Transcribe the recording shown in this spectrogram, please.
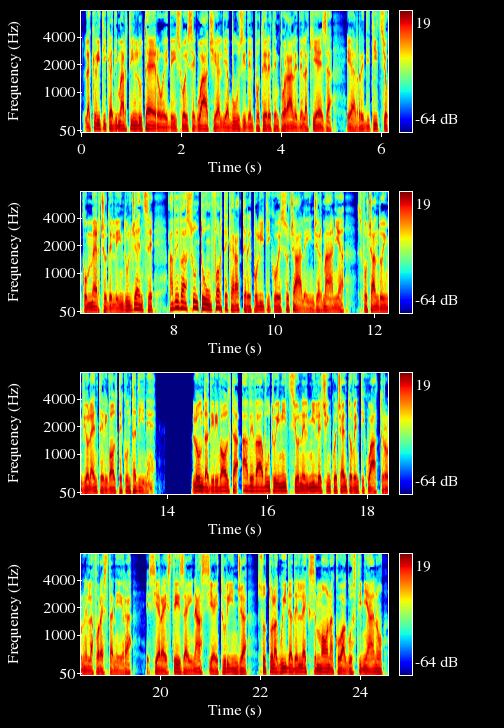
La critica di Martin Lutero e dei suoi seguaci agli abusi del potere temporale della Chiesa e al redditizio commercio delle indulgenze aveva assunto un forte carattere politico e sociale in Germania, sfociando in violente rivolte contadine. L'onda di rivolta aveva avuto inizio nel 1524 nella Foresta Nera e si era estesa in Assia e Turingia sotto la guida dell'ex monaco agostiniano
